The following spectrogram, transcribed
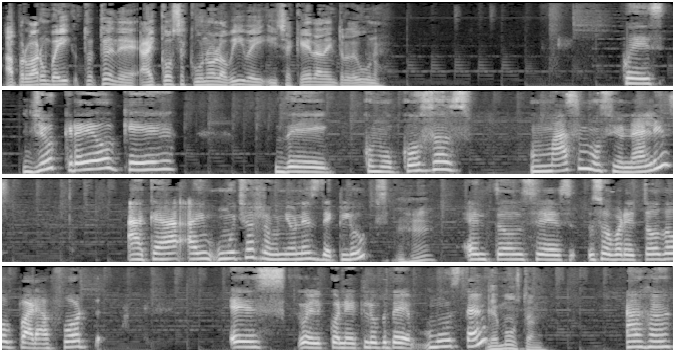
a probar un vehículo. Hay cosas que uno lo vive y se queda dentro de uno. Pues yo creo que de como cosas más emocionales, acá hay muchas reuniones de clubs. Entonces, sobre todo para Ford, es con el club de Mustang. De Mustang. Ajá.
